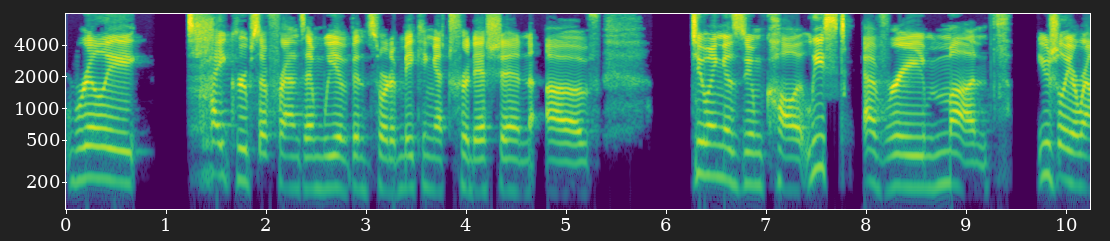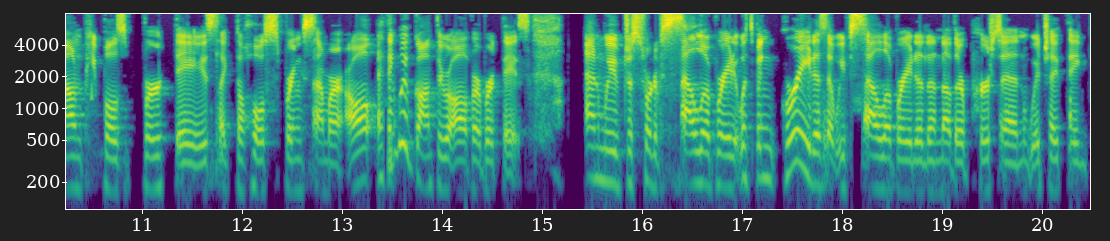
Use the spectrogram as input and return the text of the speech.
really tight groups of friends, and we have been sort of making a tradition of doing a Zoom call at least every month, usually around people's birthdays, like the whole spring, summer. All I think we've gone through all of our birthdays. And we've just sort of celebrated. What's been great is that we've celebrated another person, which I think,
